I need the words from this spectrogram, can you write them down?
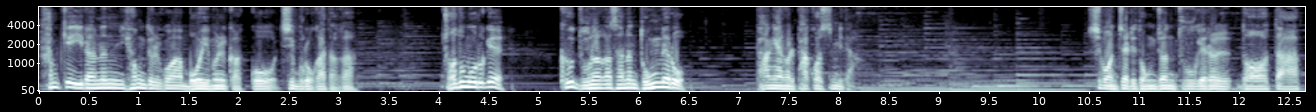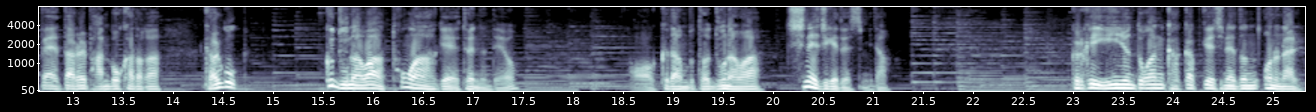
함께 일하는 형들과 모임을 갖고 집으로 가다가 저도 모르게 그 누나가 사는 동네로 방향을 바꿨습니다. 10원짜리 동전 두 개를 넣었다 뺐다를 반복하다가 결국 그 누나와 통화하게 됐는데요. 어, 그다음부터 누나와 친해지게 됐습니다. 그렇게 2년 동안 가깝게 지내던 어느 날,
